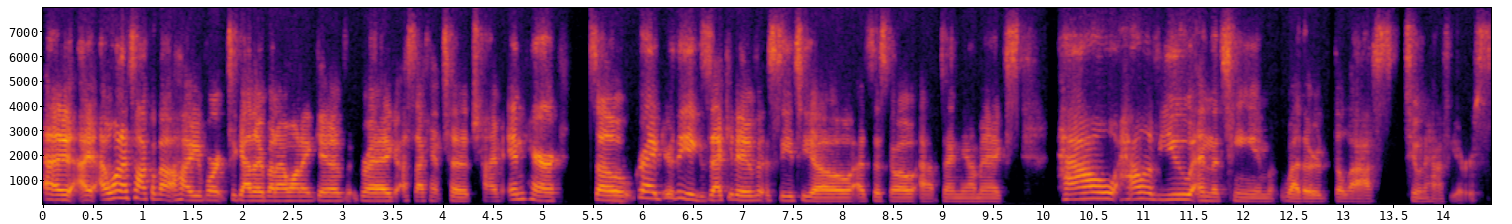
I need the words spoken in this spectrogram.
I, I, I want to talk about how you've worked together, but I want to give Greg a second to chime in here. So, Greg, you're the executive CTO at Cisco AppDynamics. How how have you and the team weathered the last two and a half years?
